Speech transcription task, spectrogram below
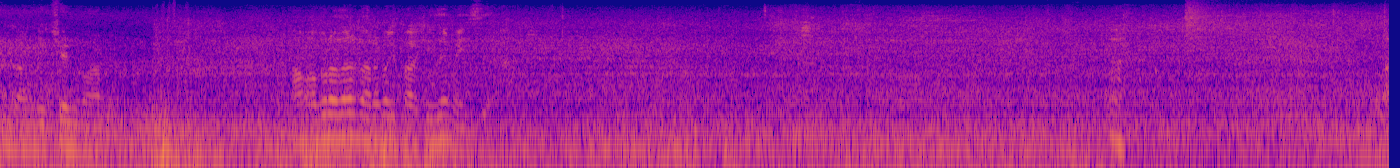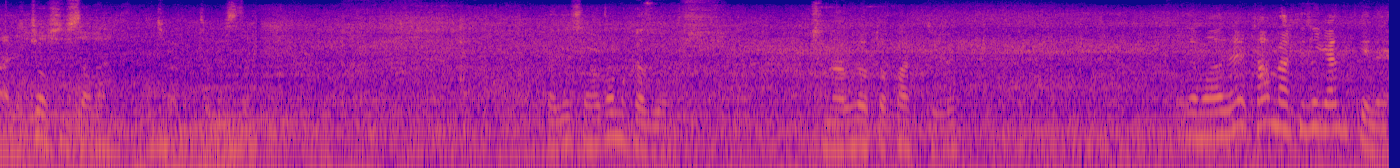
Şuradan geçelim abi. Ama buralarda arabayı park edemeyiz ya. Heh. Lanet olsun sana. Tövbe tövbe estağfurullah. Kale sağda mı kalıyormuş? Çınarlı Otopark diyor. Böyle mahalle tam merkeze geldik yine.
